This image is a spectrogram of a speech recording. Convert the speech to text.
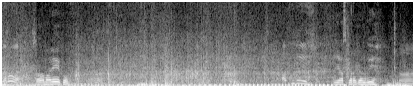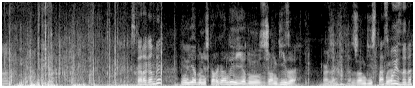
Здорово. Салам алейкум. Откуда едешь? Я с Караганды. А, С Караганды? Ну, еду не с Караганды, еду с Жангиза. А, С Жангиз А, с поезда, да?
